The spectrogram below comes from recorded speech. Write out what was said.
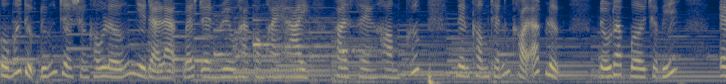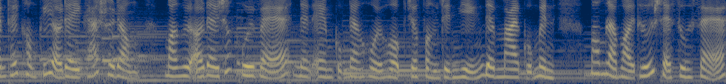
cô mới được đứng trên sân khấu lớn như Đà Lạt Best in Rio 2022, Hoa Sen Home Cup nên không tránh khỏi áp lực. Nữ rapper cho biết, Em thấy không khí ở đây khá sôi động, mọi người ở đây rất vui vẻ nên em cũng đang hồi hộp cho phần trình diễn đêm mai của mình. Mong là mọi thứ sẽ suôn sẻ.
